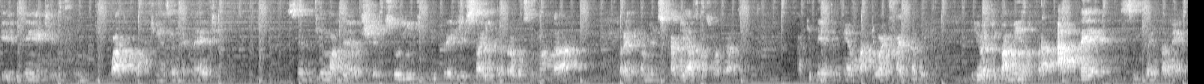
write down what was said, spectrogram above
Ele tem aqui no fundo quatro portinhas Ethernet, sendo que uma delas chega o seu link e três de saída para você mandar para equipamentos cabeados na sua casa. Aqui dentro tem a parte Wi-Fi também. E é um equipamento para até 50 MB.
